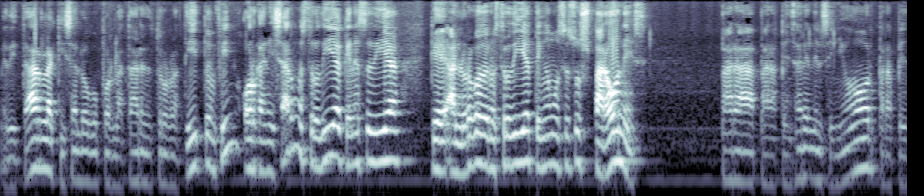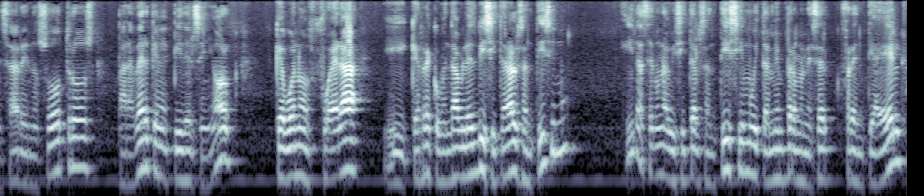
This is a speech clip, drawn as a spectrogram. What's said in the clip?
Meditarla, quizá luego por la tarde otro ratito, en fin, organizar nuestro día, que en este día, que a lo largo de nuestro día tengamos esos parones para, para pensar en el Señor, para pensar en nosotros, para ver qué me pide el Señor. Qué bueno fuera y qué recomendable es visitar al Santísimo, ir a hacer una visita al Santísimo y también permanecer frente a Él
